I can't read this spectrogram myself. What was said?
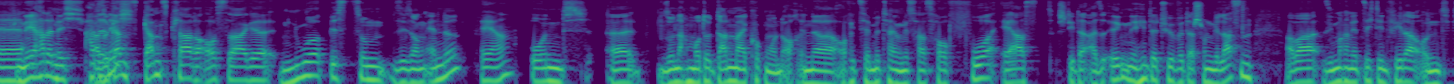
Äh, nee, hat er nicht. Hat also er nicht? ganz, ganz klare Aussage, nur bis zum Saisonende. Ja. Und äh, so nach dem Motto, dann mal gucken. Und auch in der offiziellen Mitteilung des HSV vorerst steht da, also irgendeine Hintertür wird da schon gelassen. Aber sie machen jetzt nicht den Fehler und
